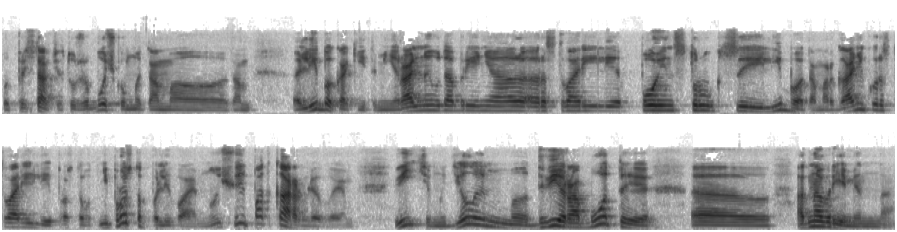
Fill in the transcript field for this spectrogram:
Вот представьте, в ту же бочку мы там, э, там либо какие-то минеральные удобрения растворили по инструкции, либо там органику растворили, и просто вот не просто поливаем, но еще и подкармливаем. Видите, мы делаем две работы одновременно.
